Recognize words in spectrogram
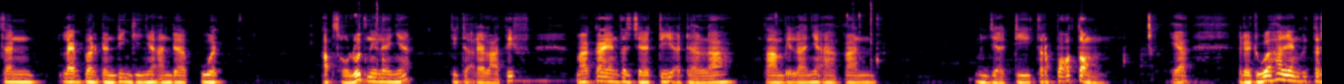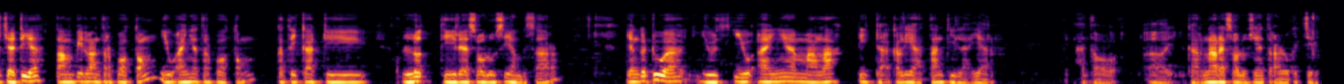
dan lebar dan tingginya Anda buat absolut nilainya tidak relatif maka yang terjadi adalah tampilannya akan menjadi terpotong ya. Ada dua hal yang terjadi ya. Tampilan terpotong UI-nya terpotong ketika di load di resolusi yang besar yang kedua, UI-nya malah tidak kelihatan di layar atau uh, karena resolusinya terlalu kecil.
